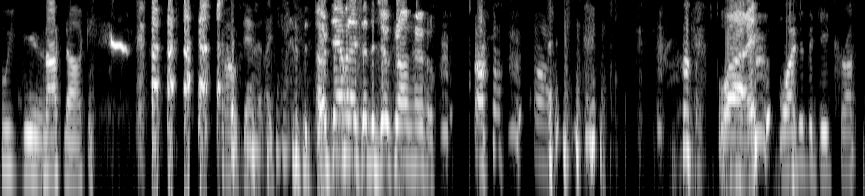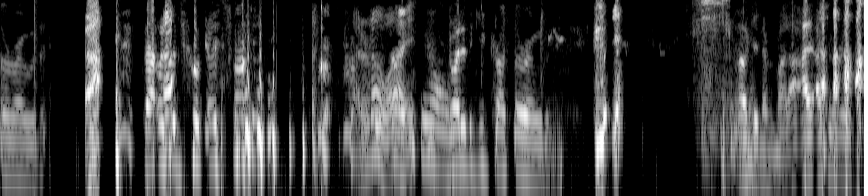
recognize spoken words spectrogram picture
We do. Knock knock. oh damn it! I said the Oh joke damn it! wrong. I said the joke wrong. Who? Oh, oh. Why? Why did the geek cross the road? That was the joke I was trying. I don't know why. Why did the geek cross the road? Yeah. Okay, never mind. I I, I, couldn't really think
